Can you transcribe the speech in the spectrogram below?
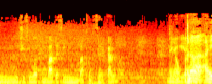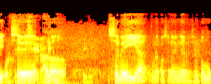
muchísimos combates bastante cercanos. Tiene No. que ir Bueno, ahí por se ve a. Sí, sí. Se veía, una cosa que a mí me resultó muy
